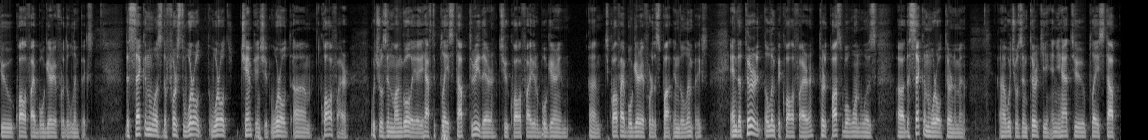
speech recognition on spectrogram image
to qualify Bulgaria for the Olympics. The second was the first World World Championship World um, qualifier, which was in Mongolia. You have to place top three there to qualify your Bulgarian um, to qualify Bulgaria for the spot in the Olympics. And the third Olympic qualifier, third possible one, was uh, the second World Tournament uh, which was in Turkey, and you had to place top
